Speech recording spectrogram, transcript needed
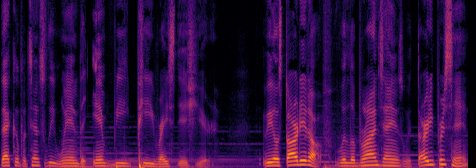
that could potentially win the MVP race this year. We'll start it off with LeBron James with 30%.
